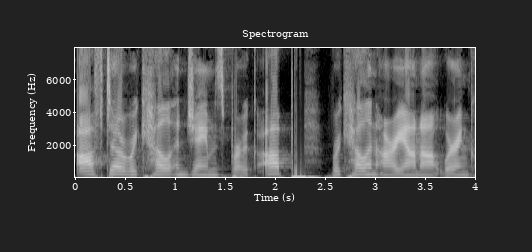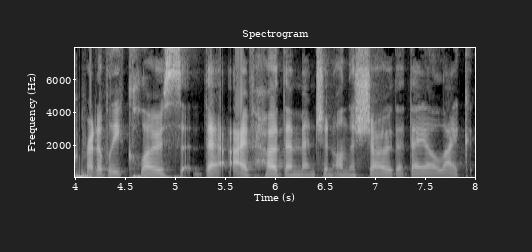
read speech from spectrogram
After Raquel and James broke up, Raquel and Ariana were incredibly close. That I've heard them mention on the show that they are like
